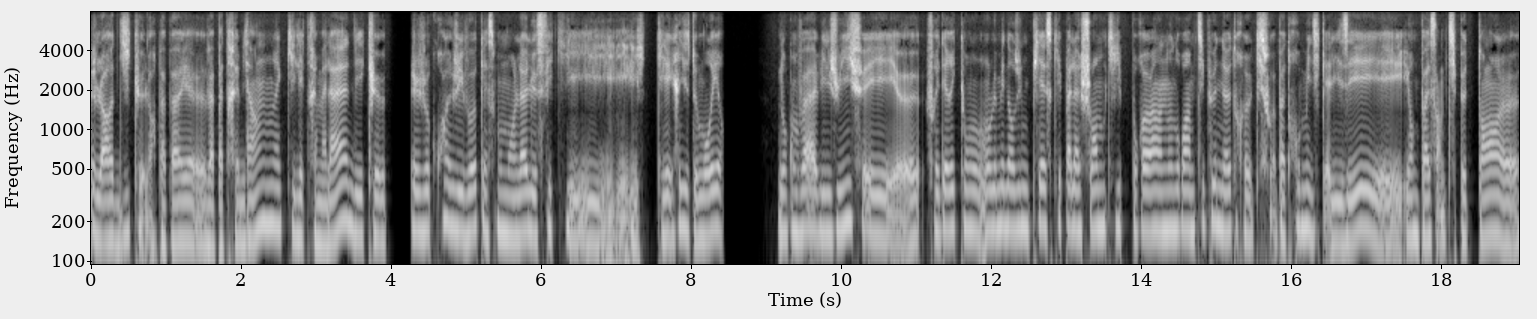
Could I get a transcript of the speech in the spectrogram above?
Je leur dis que leur papa euh, va pas très bien, qu'il est très malade et que je crois que j'évoque à ce moment-là le fait qu'il risque de mourir. Donc on va à Villejuif et euh, Frédéric, on, le met dans une pièce qui est pas la chambre, qui pour un endroit un petit peu neutre, qui soit pas trop médicalisé et, on passe un petit peu de temps euh,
